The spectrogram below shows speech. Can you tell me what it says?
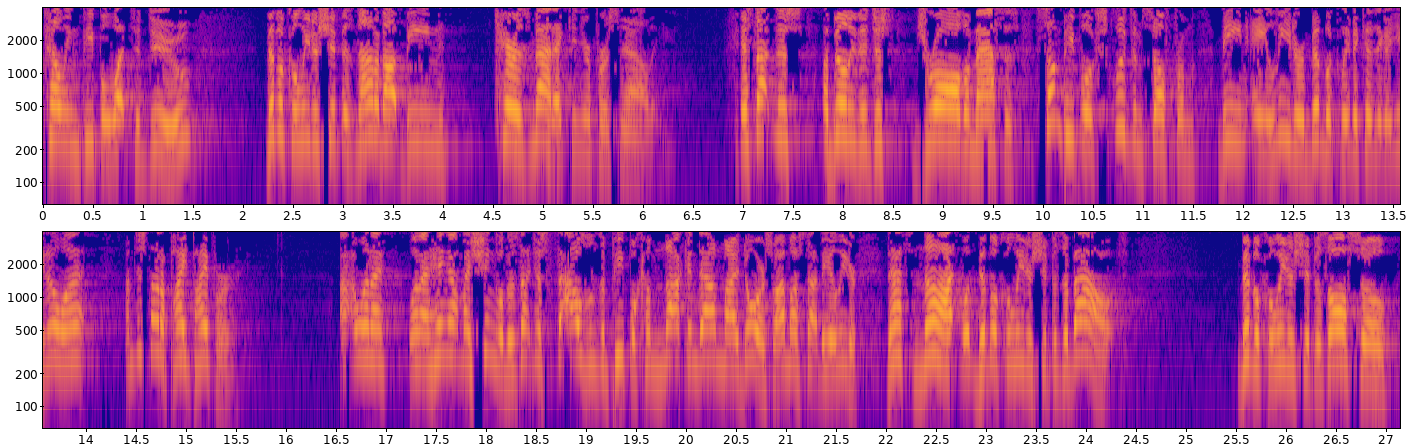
telling people what to do. Biblical leadership is not about being charismatic in your personality. It's not this ability to just draw the masses. Some people exclude themselves from being a leader biblically because they go, you know what? I'm just not a Pied Piper. I, when, I, when I hang out my shingle, there's not just thousands of people come knocking down my door, so I must not be a leader. That's not what biblical leadership is about. Biblical leadership is also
